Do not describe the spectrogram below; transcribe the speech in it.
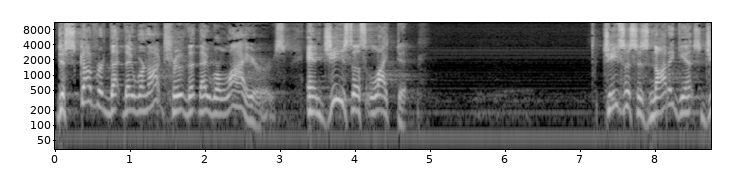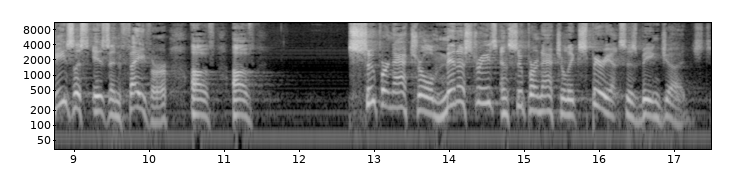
discovered that they were not true, that they were liars, and Jesus liked it. Jesus is not against, Jesus is in favor of, of supernatural ministries and supernatural experiences being judged.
